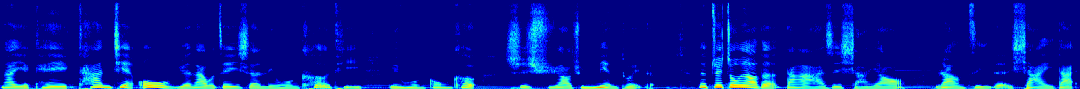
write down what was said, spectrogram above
那也可以看见哦，原来我这一生灵魂课题、灵魂功课是需要去面对的。那最重要的，当然还是想要让自己的下一代，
